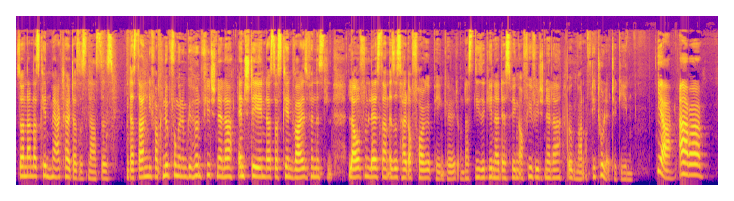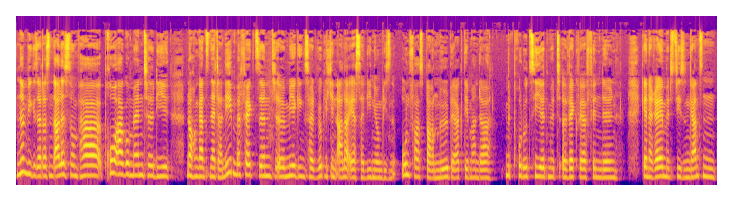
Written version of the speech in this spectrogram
sondern das Kind merkt halt, dass es nass ist. Und dass dann die Verknüpfungen im Gehirn viel schneller entstehen, dass das Kind weiß, wenn es laufen lässt, dann ist es halt auch vollgepinkelt. Und dass diese Kinder deswegen auch viel, viel schneller irgendwann auf die Toilette gehen. Ja, aber Ne, wie gesagt, das sind alles so ein paar Pro-Argumente, die noch ein ganz netter Nebeneffekt sind. Äh, mir ging es halt wirklich in allererster Linie um diesen unfassbaren Müllberg, den man da mitproduziert, mit äh, Wegwerffindeln, generell mit diesen ganzen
